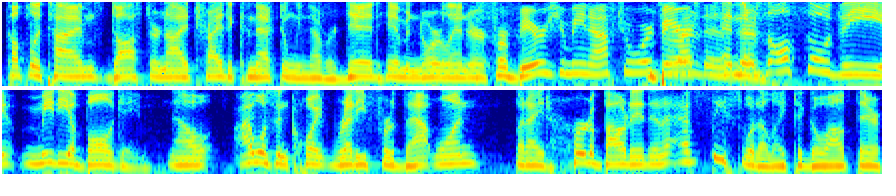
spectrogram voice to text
A couple of times, Dauster and I tried to connect, and we never did. Him and Norlander For beers, you mean afterwards? beers, the and there's also the media ball game. Now, I wasn't quite ready for that one, but I'd heard about it, and at least would I like to go out there.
